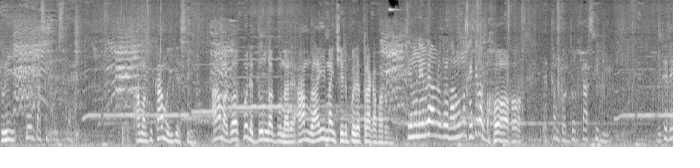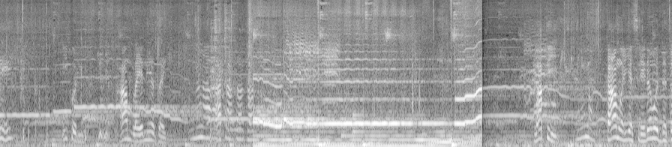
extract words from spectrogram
তুই তোর কাছে কইস কাম হয়ে গেছি। আমার ঘর পরে দূর লাগবো না রে। আমরা এই মানুষের পরে ত্রাকা পারো তাহলে মনে আমরা আমরা করে ভালো মন্দ খাইতে পারব? হ হ। এক কাম কর তোর কাছে এটা রে কি করি? হামলায় নিয়ে যাই। না না আচ্ছা আচ্ছা আচ্ছা নাতি। না, না কাম হয়ে গেছে এটার মধ্যে তো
